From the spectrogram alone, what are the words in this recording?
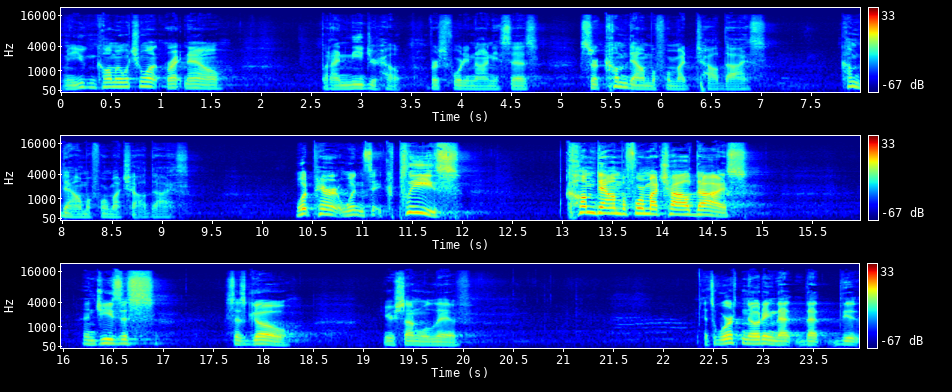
I mean, you can call me what you want right now, but I need your help. Verse 49, he says, Sir, come down before my child dies. Come down before my child dies. What parent wouldn't say, Please, come down before my child dies? And Jesus says, Go, your son will live. It's worth noting that, that the,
